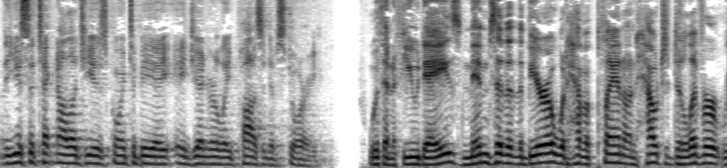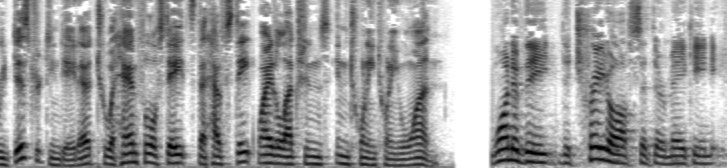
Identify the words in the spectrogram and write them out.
the use of technology is going to be a, a generally positive story. Within a few days, Mihm said that the Bureau would have a plan on how to deliver redistricting data to a handful of states that have statewide elections in 2021. One of the, the trade offs that they're making,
